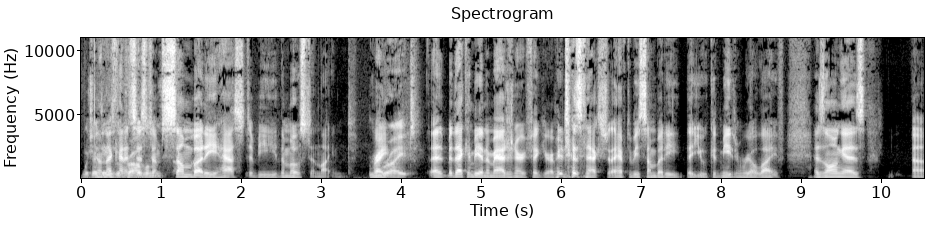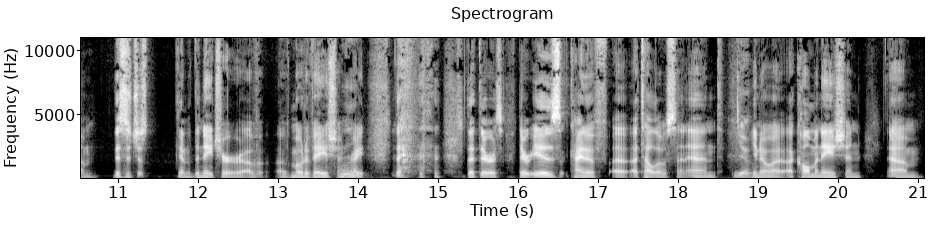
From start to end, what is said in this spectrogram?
Which I in think that is the kind of problem. system, somebody has to be the most enlightened, right? Right. Uh, but that can be an imaginary figure. I mean, it doesn't actually have to be somebody that you could meet in real life. As long as um, this is just you know the nature of of motivation, Mm-hmm. right? That, that there's there is kind of a, a telos and, and Yeah. you know a, a culmination. Um,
